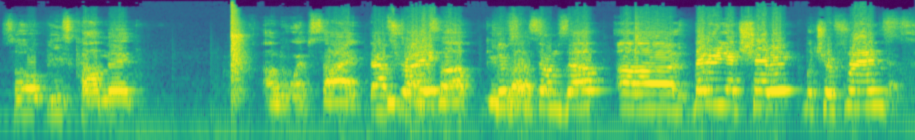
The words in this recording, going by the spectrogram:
So please comment on the website. That's right. Thumbs up. Give, Give some thumbs up. Uh, better yet, share it with your friends. Yes.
